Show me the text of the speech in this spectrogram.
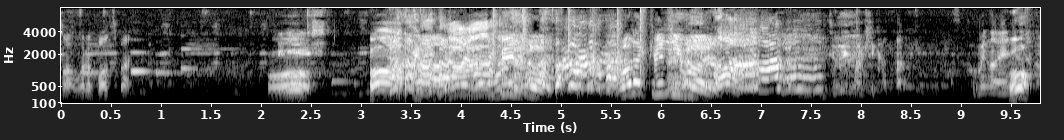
Wow, what a bald spot. Oh. Oh. what a cringe boy! What a cringy boy! す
